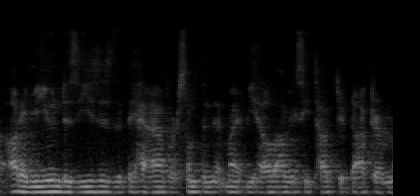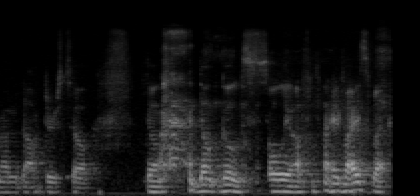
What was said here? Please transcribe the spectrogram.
autoimmune diseases that they have or something that might be held. Obviously, talk to your doctor. I'm not a doctor, so don't don't go solely off of my advice, but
